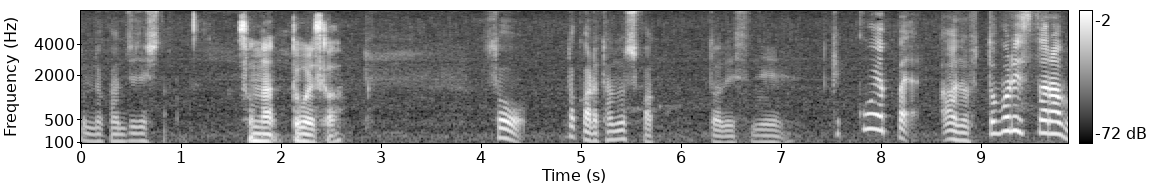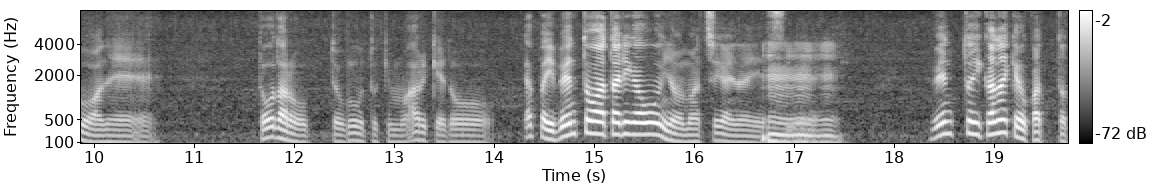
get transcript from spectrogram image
そんな感じでした。そんなとこですか？そう。だから楽しかったですね。結構やっぱあのフットボリスタラボはねどうだろうって思う時もあるけどやっぱイベントは当たりが多いのは間違いないですね、うんうんイベント行かなきゃよかったっ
